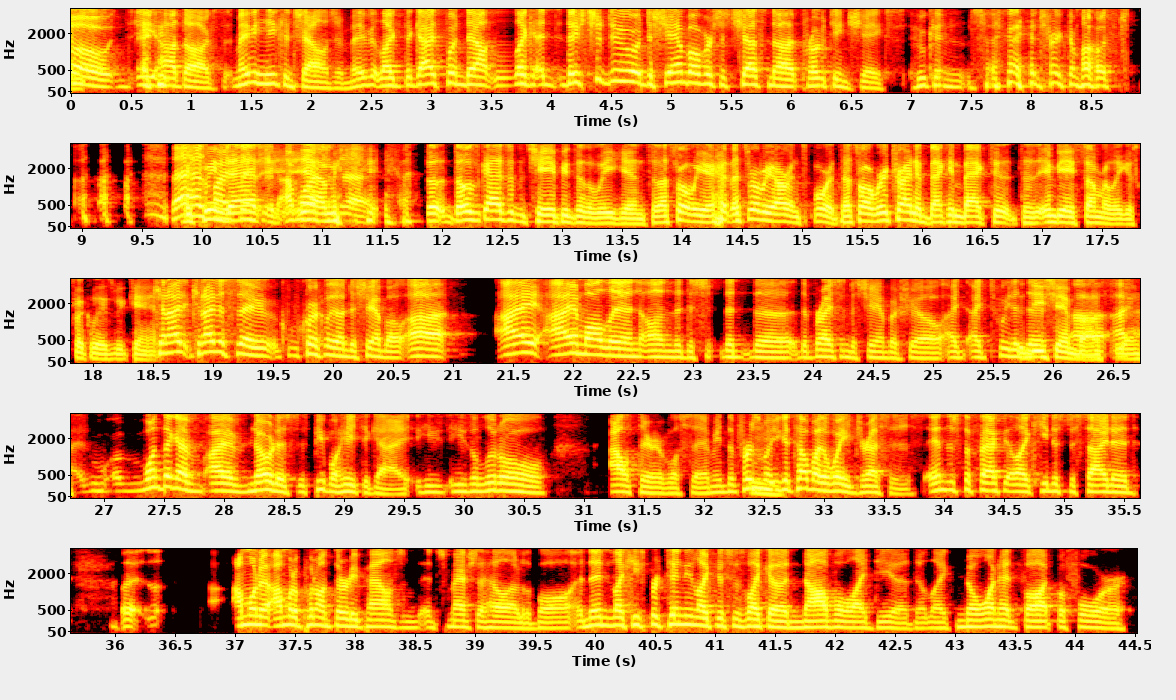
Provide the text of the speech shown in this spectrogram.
eat hot dogs. Maybe he can challenge him. Maybe like the guy's putting down like uh, they should do a DeChambeau versus Chestnut protein shakes. Who can drink the most? that has my that- attention. I'm yeah, I mean, that. th- those guys are the champions of the weekend. So that's what we are. That's where we are in sports. That's why we're trying to beckon back to, to the NBA Summer League as quickly as we can. Can I can I just say quickly on DeChambeau? Uh, I I am all in on the the the, the Bryson DeChambeau show. I, I tweeted The this. DeChambeau, uh, yes. I- one thing I've I've noticed is people hate the guy. He's he's a little out there. We'll say. I mean, the first of all, Mm. you can tell by the way he dresses, and just the fact that like he just decided. uh, I'm gonna I'm gonna put on 30 pounds and, and smash the hell out of the ball, and then like he's pretending like this is like a novel idea that like no one had thought before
